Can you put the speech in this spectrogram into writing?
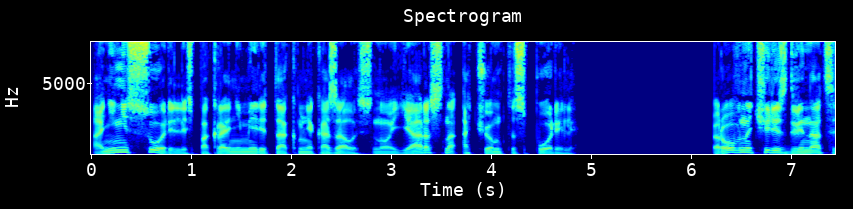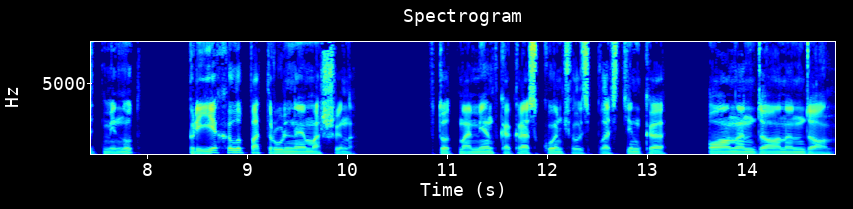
Они не ссорились, по крайней мере, так мне казалось, но яростно о чем-то спорили. Ровно через 12 минут приехала патрульная машина. В тот момент как раз кончилась пластинка «On and on and on».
